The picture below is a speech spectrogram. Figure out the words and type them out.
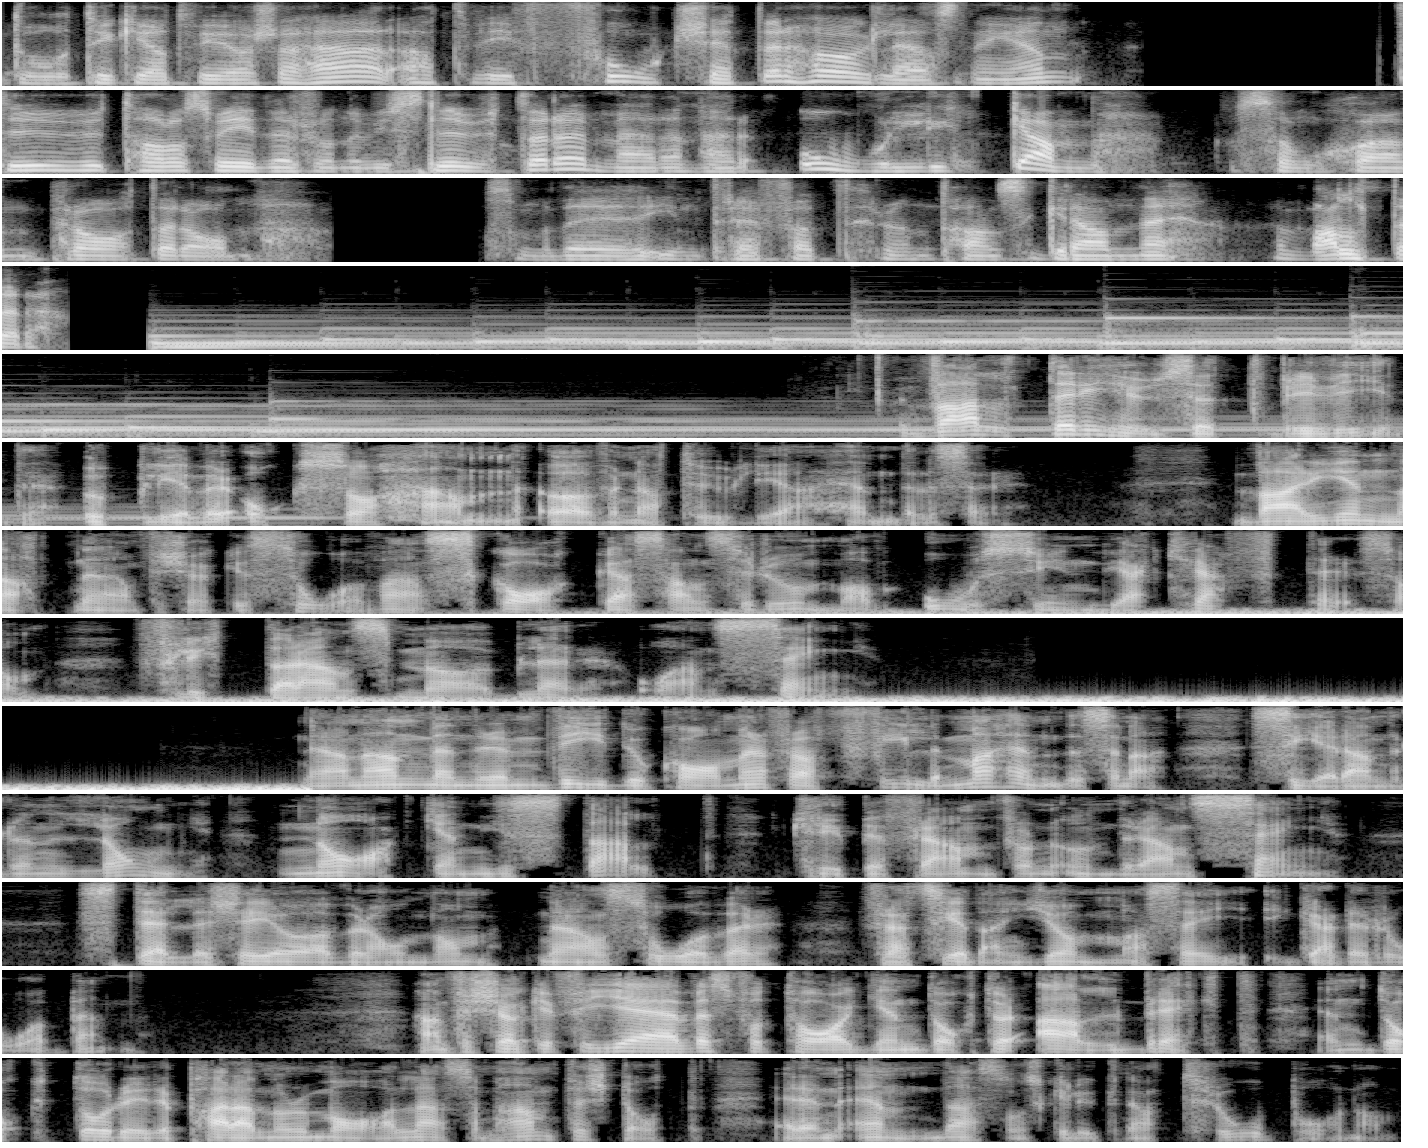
Då tycker jag att vi gör så här att vi fortsätter högläsningen. Du tar oss vidare från när vi slutade med den här olyckan som Sjön pratade om som hade inträffat runt hans granne Walter. Walter i huset bredvid upplever också han övernaturliga händelser. Varje natt när han försöker sova skakas hans rum av osynliga krafter som flyttar hans möbler och hans säng. När han använder en videokamera för att filma händelserna ser han hur en lång, naken gestalt kryper fram från under hans säng, ställer sig över honom när han sover för att sedan gömma sig i garderoben. Han försöker förgäves få tag i en doktor Albrecht, en doktor i det paranormala som han förstått är den enda som skulle kunna tro på honom.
